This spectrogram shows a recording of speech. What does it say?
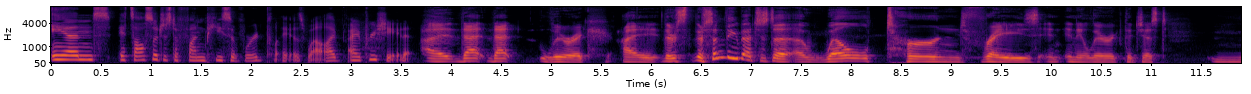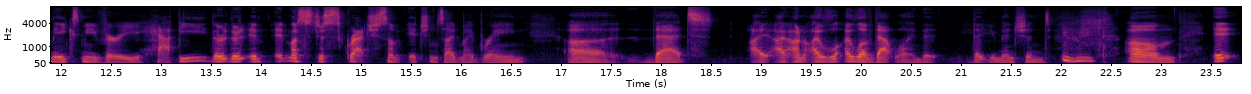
And it's also just a fun piece of wordplay as well. I, I appreciate it. Uh, that that lyric, I there's there's something about just a, a well turned phrase in, in a lyric that just makes me very happy. There, there it, it must just scratch some itch inside my brain uh, that I, I, I don't know. I, I love that line that that you mentioned. Mm-hmm. Um, it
